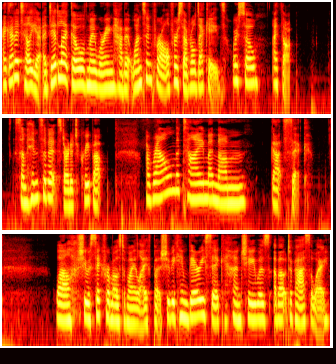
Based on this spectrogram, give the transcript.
I gotta tell you, I did let go of my worrying habit once and for all for several decades, or so I thought. Some hints of it started to creep up around the time my mom got sick. Well, she was sick for most of my life, but she became very sick and she was about to pass away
